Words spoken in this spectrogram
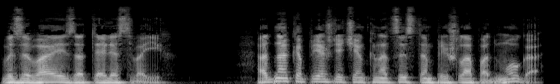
вызывая из отеля своих. Однако прежде чем к нацистам пришла подмога,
